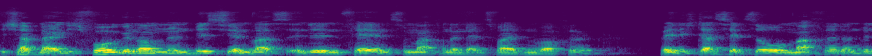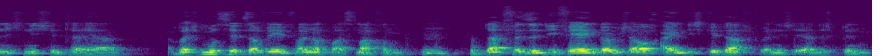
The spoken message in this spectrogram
Ich habe mir eigentlich vorgenommen, ein bisschen was in den Ferien zu machen in der zweiten Woche. Wenn ich das jetzt so mache, dann bin ich nicht hinterher. Aber ich muss jetzt auf jeden Fall noch was machen. Hm. Dafür sind die Ferien, glaube ich, auch eigentlich gedacht, wenn ich ehrlich bin.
